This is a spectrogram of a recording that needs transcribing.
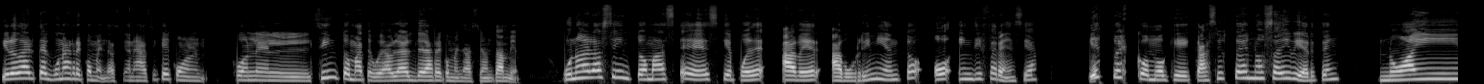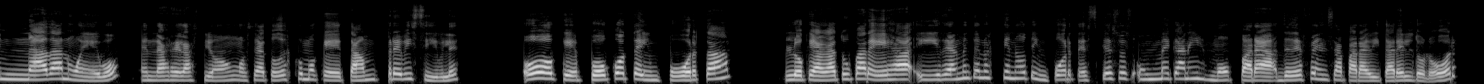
quiero darte algunas recomendaciones. Así que con, con el síntoma te voy a hablar de la recomendación también. Uno de los síntomas es que puede haber aburrimiento o indiferencia. Y esto es como que casi ustedes no se divierten, no hay nada nuevo en la relación, o sea, todo es como que tan previsible o que poco te importa lo que haga tu pareja y realmente no es que no te importe, es que eso es un mecanismo para, de defensa para evitar el dolor.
